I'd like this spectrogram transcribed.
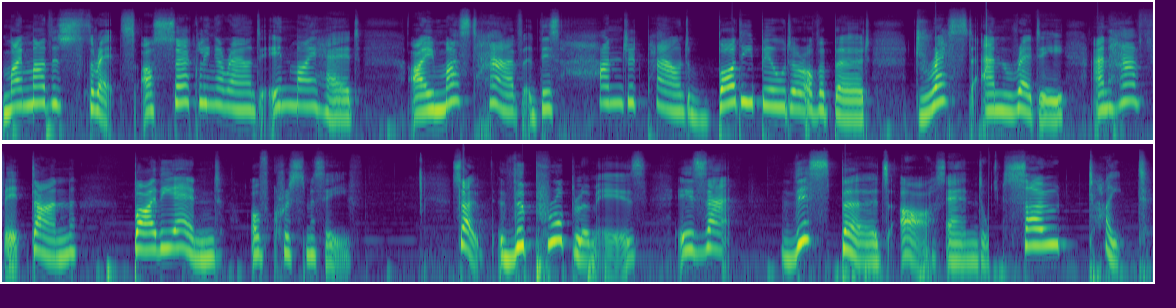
My mother's threats are circling around in my head. I must have this hundred pound bodybuilder of a bird dressed and ready and have it done by the end of Christmas Eve. So the problem is, is that this bird's arse end so tight,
